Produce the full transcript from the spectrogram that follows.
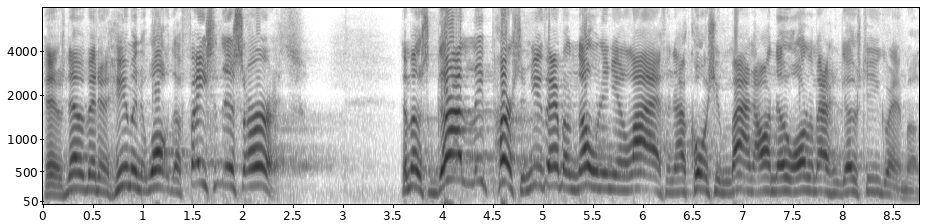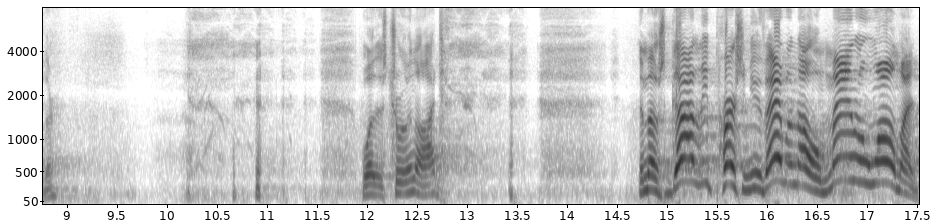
there's never been a human that walked the face of this earth. The most godly person you've ever known in your life, and of course you might all know automatically goes to your grandmother. Whether it's true or not. the most godly person you've ever known, man or woman,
